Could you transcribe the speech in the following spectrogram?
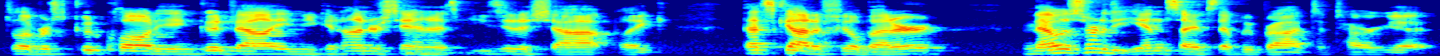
delivers good quality and good value, and you can understand it's easy to shop. Like that's got to feel better. And that was sort of the insights that we brought to Target.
